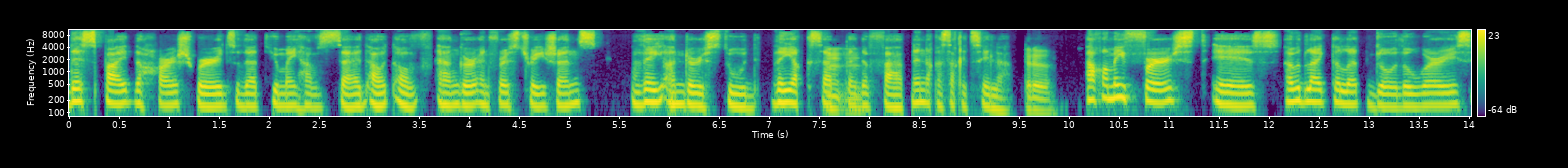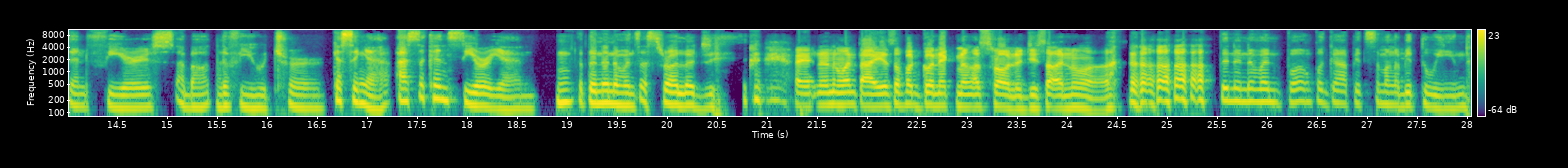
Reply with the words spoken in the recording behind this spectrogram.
despite the harsh words that you may have said out of anger and frustrations, they understood. They accepted Mm-mm. the fact na nakasakit sila. True. Ako, my first is I would like to let go the worries and fears about the future. Kasi nga, as a Cancerian, hmm, ito na naman sa astrology. Ayan na naman tayo sa pag-connect ng astrology sa ano ah. ito na naman po ang pagkapit sa mga between.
